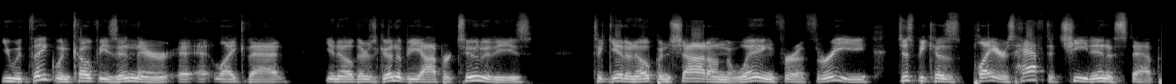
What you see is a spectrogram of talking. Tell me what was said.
You would think when Kofi's in there at, at, like that, you know, there's going to be opportunities to get an open shot on the wing for a three, just because players have to cheat in a step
